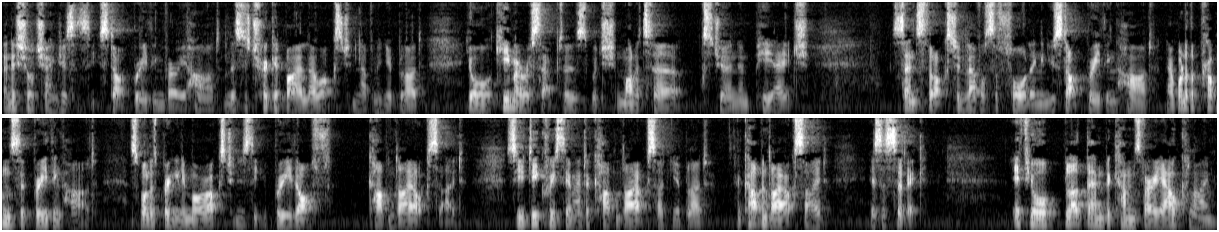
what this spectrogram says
initial changes is that you start breathing very hard, and this is triggered by a low oxygen level in your blood. Your chemoreceptors, which monitor oxygen and pH, sense that oxygen levels are falling and you start breathing hard. Now, one of the problems with breathing hard, as well as bringing in more oxygen, is that you breathe off carbon dioxide. So you decrease the amount of carbon dioxide in your blood. And carbon dioxide is acidic. If your blood then becomes very alkaline,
